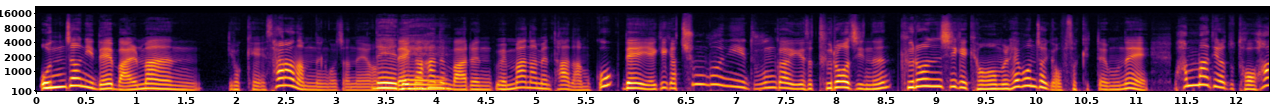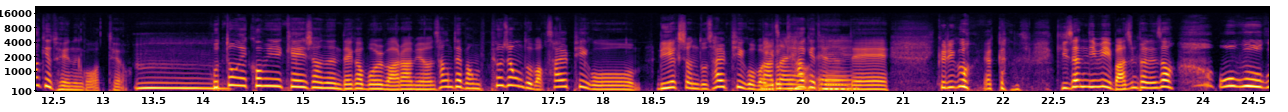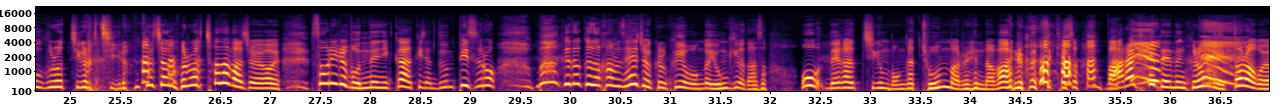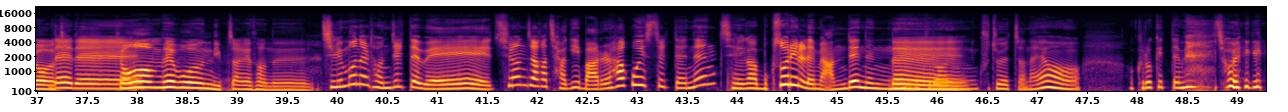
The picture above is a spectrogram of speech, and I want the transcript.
온전히 내 말만 이렇게 살아남는 거잖아요. 네, 내가 네. 하는 말은 웬만하면 다 남고 내 얘기가 충분히 누군가에 의해서 들어지는 그런 식의 경험을 해본 적이 없었기 때문에 한마디라도 더 하게 되는 것 같아요. 음. 보통의 커뮤니케이션은 내가 뭘 말하면 상대방 표정도 막 살피고 리액션도 살피고 막 이렇게 맞아요. 하게 예. 되는데 그리고 약간 기자님이 맞은편에서 오구 오구 그렇지 그렇지 이런 표정으로 쳐다봐줘요 소리를 못 내니까 그냥 눈빛으로 막 끄덕끄덕 하면서 해줘요 그럼 그게 뭔가 용기가 나서 어 내가 지금 뭔가 좋은 말을 했나 봐 이러면서 계속 말하게 되는 그런 게 있더라고요 네네. 경험해본 입장에서는 질문을 던질 때 왜 출연자가 자기 말을 하고 있을 때는 제가 목소리를 내면 안 되는 네. 그런 구조였잖아요. 어, 그렇기 때문에 저에게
